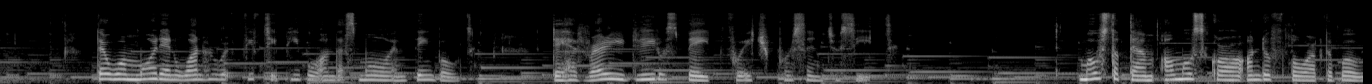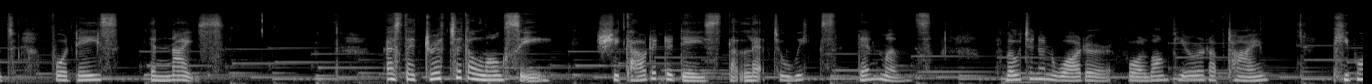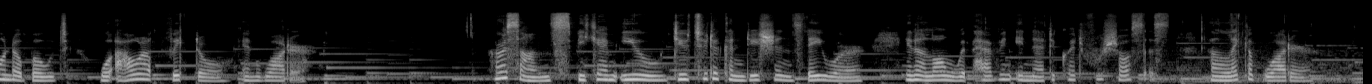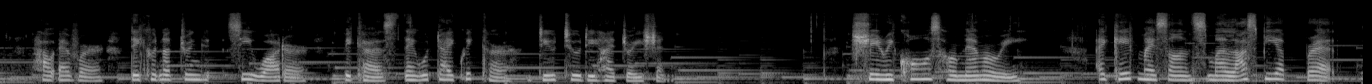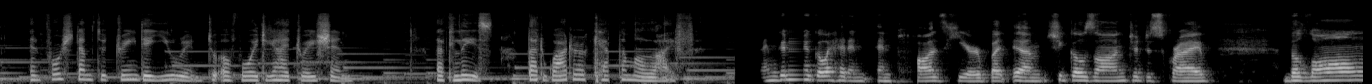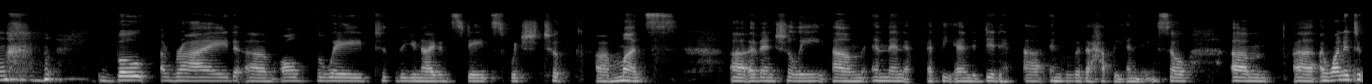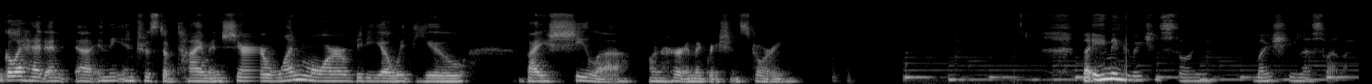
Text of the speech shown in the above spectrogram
There were more than 150 people on that small and thin boat. They had very little space for each person to sit. Most of them almost crawled on the floor of the boat for days and nights. As they drifted along sea, she counted the days that led to weeks, then months. Floating on water for a long period of time, people on the boat were out of victual and water. Her sons became ill due to the conditions they were in, along with having inadequate food sources and lack of water. However, they could not drink seawater because they would die quicker due to dehydration. She recalls her memory. I gave my sons my last bit of bread and forced them to drink the urine to avoid dehydration. At least that water kept them alive. I'm going to go ahead and, and pause here, but um, she goes on to describe the long boat ride um, all the way to the United States, which took uh, months uh, eventually. Um, and then at the end, it did uh, end with a happy ending. So um, uh, I wanted to go ahead and uh, in the interest of time and share one more video with you by Sheila on her immigration story. My Immigration Story by Sheila Suela.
